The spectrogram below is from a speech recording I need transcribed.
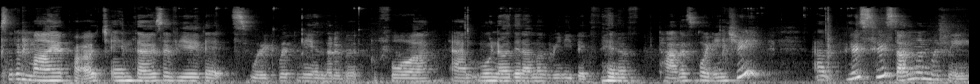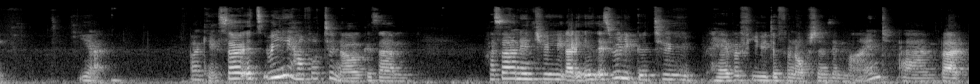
sort of my approach, and those of you that's worked with me a little bit before um, will know that I'm a really big fan of Palmer's point entry. Um, who's who's done one with me? Yeah. Okay, so it's really helpful to know because um, Hasson entry, like it, it's really good to have a few different options in mind, um, but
